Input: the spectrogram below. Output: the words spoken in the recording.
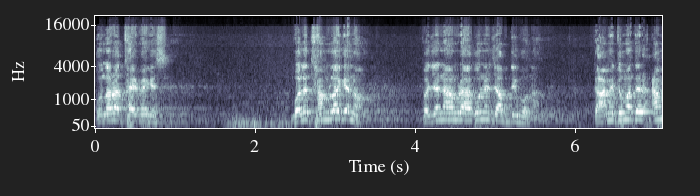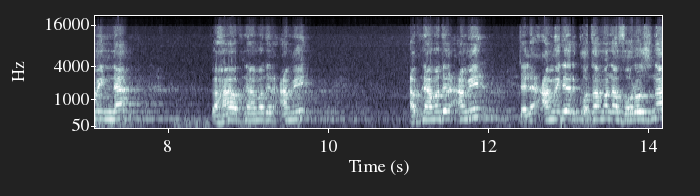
ওনারা থাইমে গেছে। বলে, থামলা কেন? তো যেন আমরা আগুনে জাপ দিব না। আমি তোমাদের আমির না? হ্যাঁ আপনি আমাদের আমির। আপনি আমাদের আমির তাহলে আমিরের কথা মানা ফরজ না?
